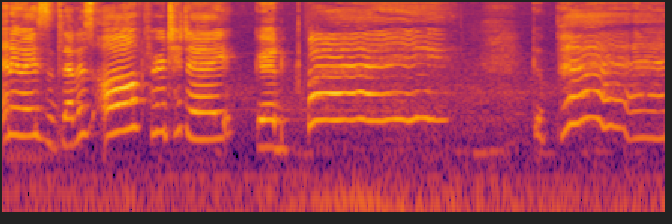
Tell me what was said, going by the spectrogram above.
Anyways, that is all for today. Goodbye. Goodbye.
